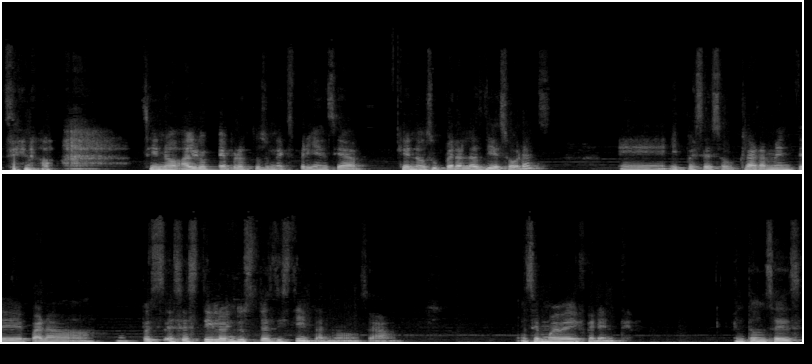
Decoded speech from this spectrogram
sino, algo que de pronto es una experiencia que no supera las 10 horas. Eh, y pues eso, claramente para pues ese estilo de industria es distinta, ¿no? O sea, se mueve diferente. Entonces,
